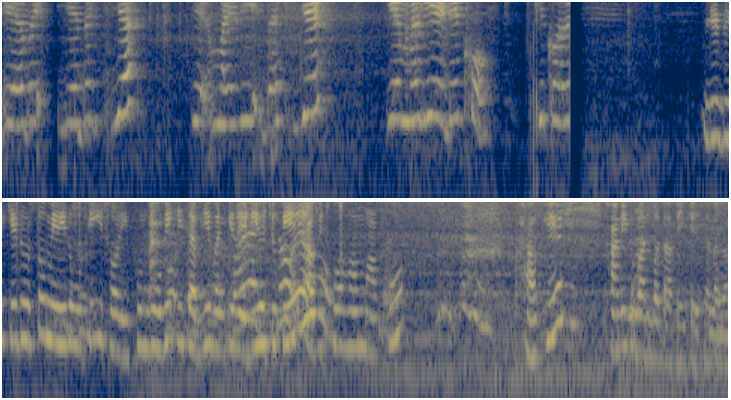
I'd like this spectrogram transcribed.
ये ये देखिए। देखिए, ये मेरी ये देखो ये देखिए दोस्तों, मेरी रोटी सॉरी फूल गोभी की सब्ज़ी बनके रेडी हो चुकी है। अब इसको हम आपको खा के खाने के बाद बताते हैं कैसा लगा।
